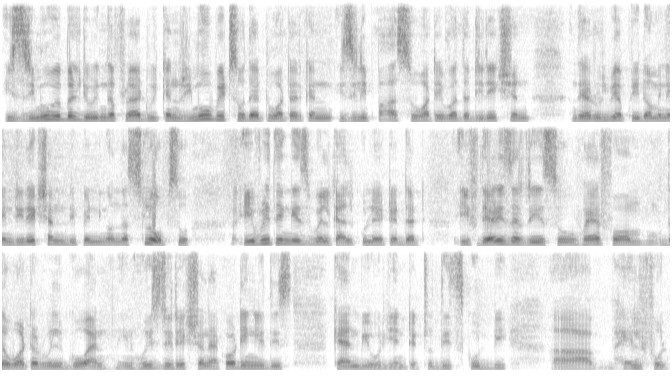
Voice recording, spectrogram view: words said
is removable during the flood we can remove it so that water can easily pass. So, whatever the direction there will be a predominant direction depending on the slope. So, everything is well calculated that if there is a race so where from the water will go and in which direction accordingly this can be oriented. So, this could be uh, helpful.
